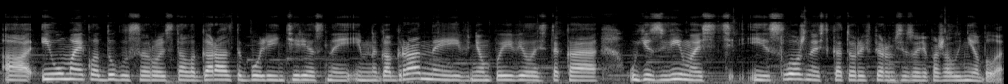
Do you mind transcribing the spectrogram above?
а, и у Майкла Дугласа роль стала гораздо более интересной и многогранной, и в нем появилась такая уязвимость и сложность, которой в первом сезоне, пожалуй, не было.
